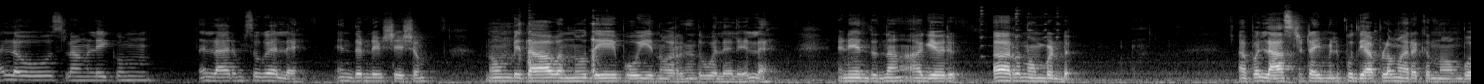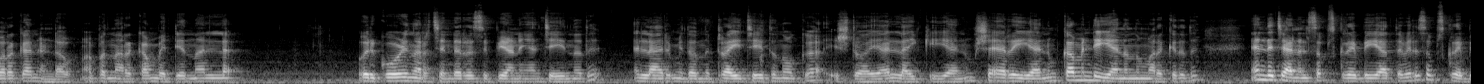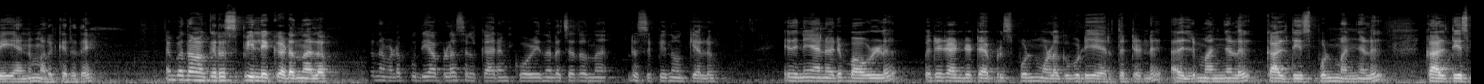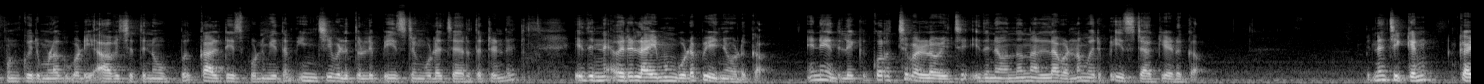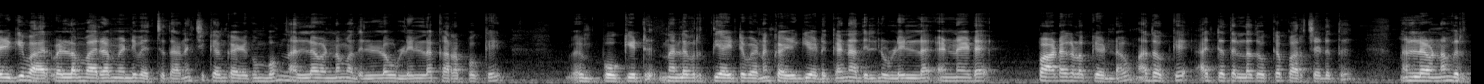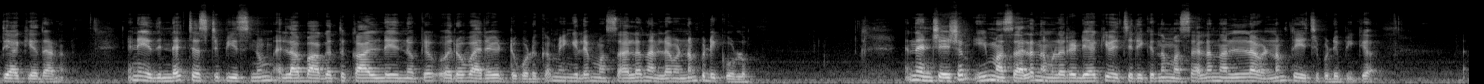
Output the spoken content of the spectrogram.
Hello അസ്സാം വലൈക്കും എല്ലാവരും സുഖമല്ലേ എന്തുണ്ട് വിശേഷം? നോമ്പിതാ വന്നു ദേ പോയി എന്ന് പറഞ്ഞതുപോലെ അല്ലേ? അല്ലേ? ഇനി എന്തെന്നാ? ആകെ ഒരു ആറ് നോമ്പുണ്ട്. അപ്പോൾ ലാസ്റ്റ് ടൈമിൽ പുതിയാപ്പിളമാരൊക്കെ നോമ്പ് ഉറക്കാനുണ്ടാവും അപ്പം നിറക്കാൻ പറ്റിയ നല്ല ഒരു കോഴി നിറച്ചതിന്റെ റെസിപ്പിയാണ് ഞാൻ ചെയ്യുന്നത്. എല്ലാവരും ഇതൊന്ന് ട്രൈ ചെയ്ത് നോക്കുക. ഇഷ്ടമായാൽ ലൈക്ക് ചെയ്യാനും ഷെയർ ചെയ്യാനും കമന്റ് ചെയ്യാനൊന്നും മറക്കരുത്. എന്റെ ചാനൽ സബ്സ്ക്രൈബ് ചെയ്യാത്തവർ സബ്സ്ക്രൈബ് ചെയ്യാനും മറക്കരുതേ. അപ്പോൾ നമുക്ക് റെസിപ്പിയിലേക്ക് കിടന്നാലോ. അപ്പോൾ നമ്മുടെ പുതിയ അപ്പള സൽക്കാരം കോഴി നിറച്ചതൊന്ന് റെസിപ്പി നോക്കിയാലോ. ഇതിന് ഞാനൊരു ബൗളിൽ ഒരു രണ്ട് ടേബിൾ സ്പൂൺ മുളക് പൊടി ചേർത്തിട്ടുണ്ട്. അതിൽ മഞ്ഞൾ കാൽ ടീസ്പൂൺ മഞ്ഞൾ കാൽ ടീസ്പൂൺ കുരുമുളക് പൊടി ആവശ്യത്തിന് ഉപ്പ് കാൽ ടീസ്പൂൺ വീതം ഇഞ്ചി വെളുത്തുള്ളി പേസ്റ്റും കൂടെ ചേർത്തിട്ടുണ്ട്. ഇതിന് ഒരു ലൈമും കൂടെ പിഴിഞ്ഞു കൊടുക്കാം. ഇനി ഇതിലേക്ക് കുറച്ച് വെള്ളം ഒഴിച്ച് ഇതിനെ ഒന്ന് നല്ലവണ്ണം ഒരു പേസ്റ്റാക്കി എടുക്കാം. പിന്നെ ചിക്കൻ കഴുകി വെള്ളം വരാൻ വേണ്ടി വെച്ചതാണ്. ചിക്കൻ കഴുകുമ്പം നല്ലവണ്ണം അതിലുള്ള ഉള്ളിലുള്ള കറപ്പൊക്കെ പോക്കിയിട്ട് നല്ല വൃത്തിയായിട്ട് വേണം കഴുകിയെടുക്കാൻ. അതിന്റെ ഉള്ളിലുള്ള എണ്ണയുടെ പാടകളൊക്കെ ഉണ്ടാവും. അതൊക്കെ അറ്റത്തുള്ളതൊക്കെ പറിച്ചെടുത്ത് നല്ലവണ്ണം വൃത്തിയാക്കിയതാണ്. ഇനി ഇതിന്റെ ചെസ്റ്റ് പീസിനും എല്ലാ ഭാഗത്ത് കാലിന്റെ ഇതിനൊക്കെ ഓരോ വര ഇട്ട് കൊടുക്കാം. എങ്കിലും മസാല നല്ലവണ്ണം പിടിക്കുള്ളൂ. എന്നതിന് ശേഷം ഈ മസാല നമ്മൾ റെഡിയാക്കി വെച്ചിരിക്കുന്ന മസാല നല്ലവണ്ണം തേച്ച് പിടിപ്പിക്കുക.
